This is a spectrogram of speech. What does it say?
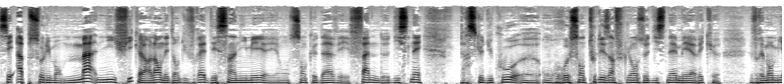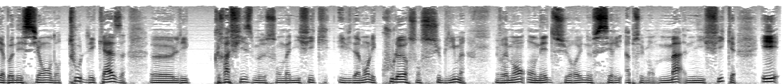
c'est absolument magnifique. Alors là, on est dans du vrai dessin animé et on sent que Dave est fan de Disney parce que du coup, euh, on ressent toutes les influences de Disney, mais avec euh, vraiment mis à bon escient dans toutes les cases. Euh, les graphismes sont magnifiques, évidemment, les couleurs sont sublimes. Vraiment, on est sur une série absolument magnifique et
